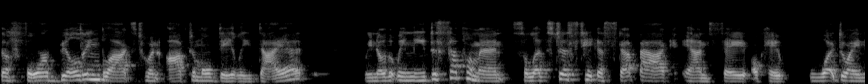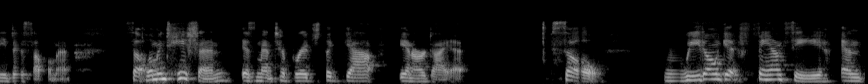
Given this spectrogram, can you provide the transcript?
the four building blocks to an optimal daily diet. We know that we need to supplement, so let's just take a step back and say, okay, what do I need to supplement? Supplementation is meant to bridge the gap in our diet. So we don't get fancy and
